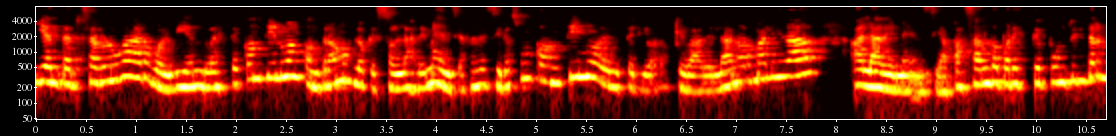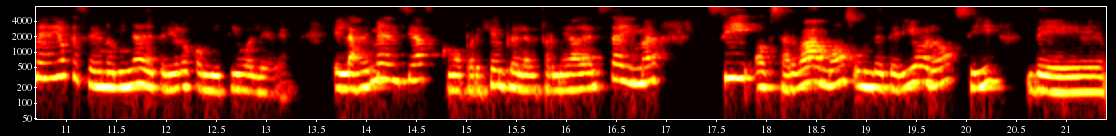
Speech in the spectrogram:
Y en tercer lugar, volviendo a este continuo, encontramos lo que son las demencias, es decir, es un continuo de deterioro que va de la normalidad a la demencia, pasando por este punto intermedio que se denomina deterioro cognitivo leve. En las demencias, como por ejemplo en la enfermedad de Alzheimer, sí observamos un deterioro ¿sí? de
